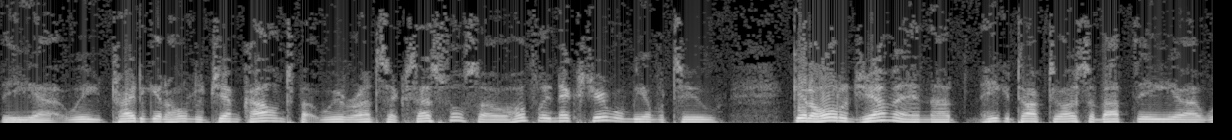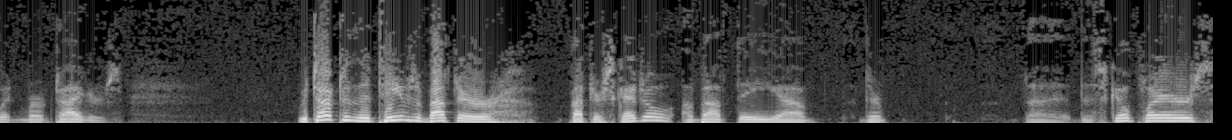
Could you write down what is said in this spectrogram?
The uh, we tried to get a hold of Jim Collins, but we were unsuccessful. So hopefully next year we'll be able to get a hold of Jim, and uh, he could talk to us about the uh, Wittenberg Tigers. We talked to the teams about their about their schedule, about the uh, their uh, the skill players,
